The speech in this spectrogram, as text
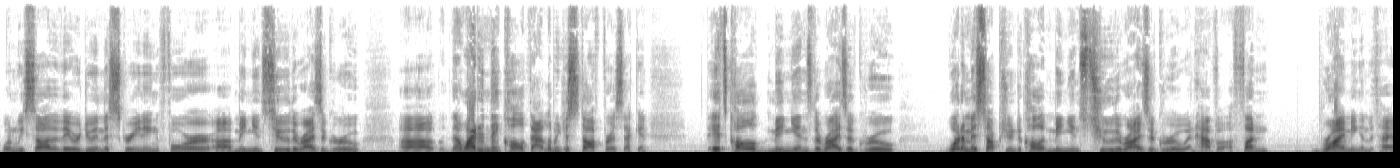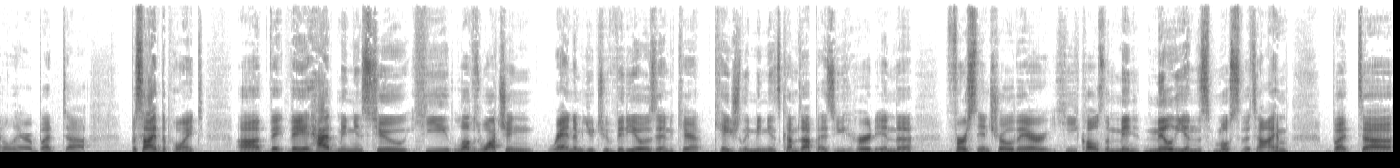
when we saw that they were doing the screening for uh, Minions 2: The Rise of Gru. Uh, now, why didn't they call it that? Let me just stop for a second it's called Minions: The Rise of Gru. What a missed opportunity to call it Minions 2: The Rise of Gru and have a, a fun rhyming in the title there. But uh, beside the point, uh, they they had Minions 2. He loves watching random YouTube videos, and ca- occasionally Minions comes up, as you heard in the first intro. There, he calls them min- millions most of the time. But uh,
